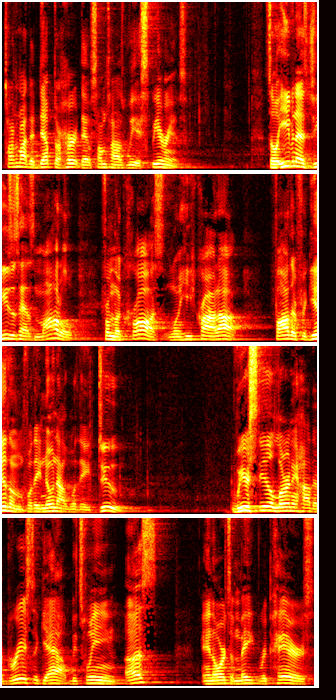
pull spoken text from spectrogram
talking about the depth of hurt that sometimes we experience. So even as Jesus has modeled from the cross when he cried out, Father, forgive them, for they know not what they do. We are still learning how to bridge the gap between us in order to make repairs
